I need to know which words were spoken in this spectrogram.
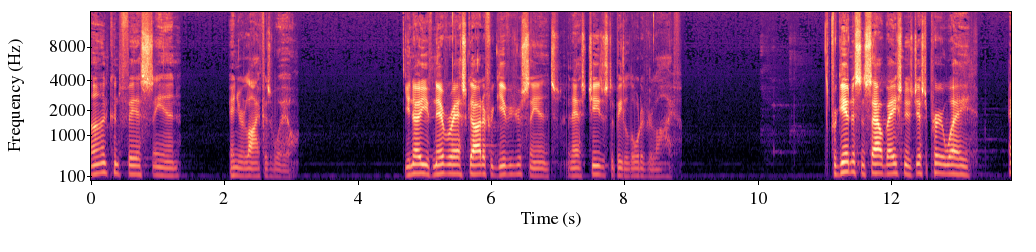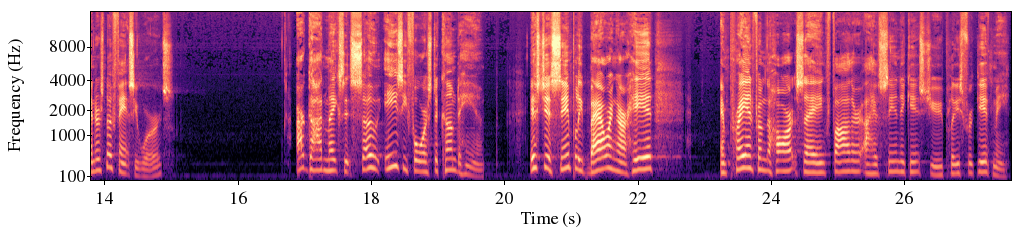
unconfessed sin in your life as well. You know you've never asked God to forgive you your sins and asked Jesus to be the Lord of your life. Forgiveness and salvation is just a prayer away, and there's no fancy words. Our God makes it so easy for us to come to Him. It's just simply bowing our head and praying from the heart, saying, Father, I have sinned against you. Please forgive me.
